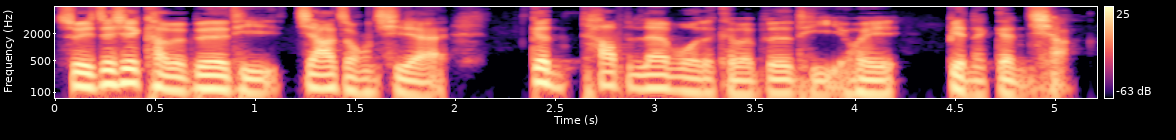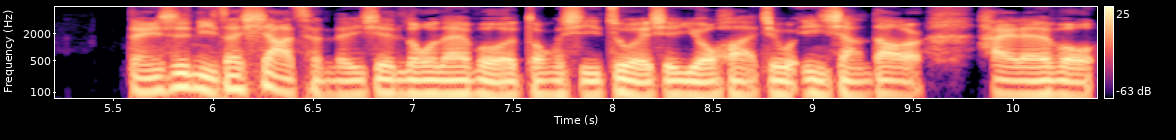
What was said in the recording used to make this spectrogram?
所以这些 capability 加总起来，更 top level 的 capability 也会变得更强。等于是你在下层的一些 low level 的东西做了一些优化，就会影响到了 high level。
